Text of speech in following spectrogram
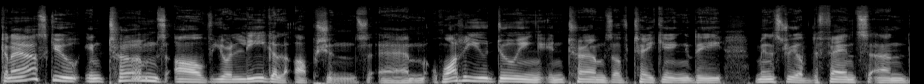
Can I ask you, in terms of your legal options, um, what are you doing in terms of taking the Ministry of Defence and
